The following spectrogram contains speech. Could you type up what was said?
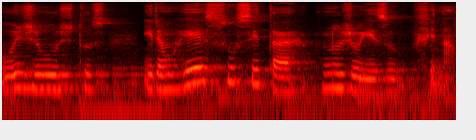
os justos, irão ressuscitar no juízo final.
